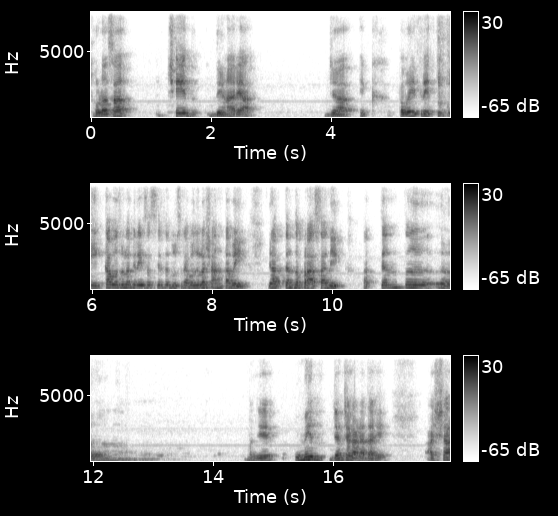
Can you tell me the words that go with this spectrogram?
थोडासा छेद देणाऱ्या ज्या एक कवयित्री आहेत की एका बाजूला ग्रेस असेल तर दुसऱ्या बाजूला शांताबाई. जे अत्यंत प्रासादिक अत्यंत म्हणजे उमेद ज्यांच्या गाण्यात आहे. अशा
